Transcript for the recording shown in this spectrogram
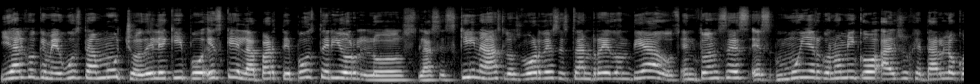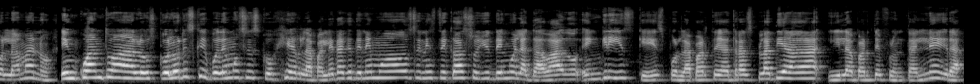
y algo que me gusta mucho del equipo es que la parte posterior, los, las esquinas, los bordes están redondeados, entonces es muy ergonómico al sujetarlo con la mano. En cuanto a los colores que podemos escoger, la paleta que tenemos, en este caso yo tengo el acabado en gris, que es por la parte de atrás plateada y la parte frontal negra.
